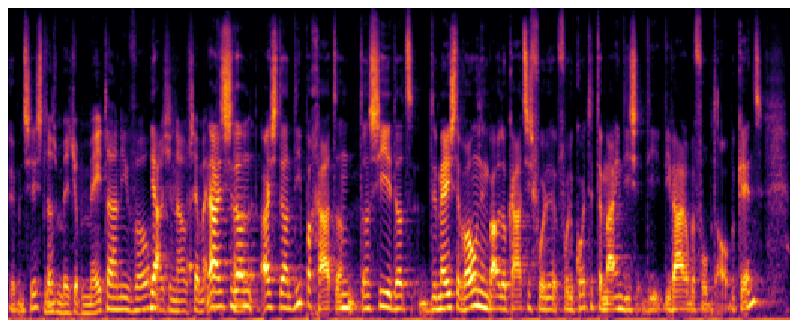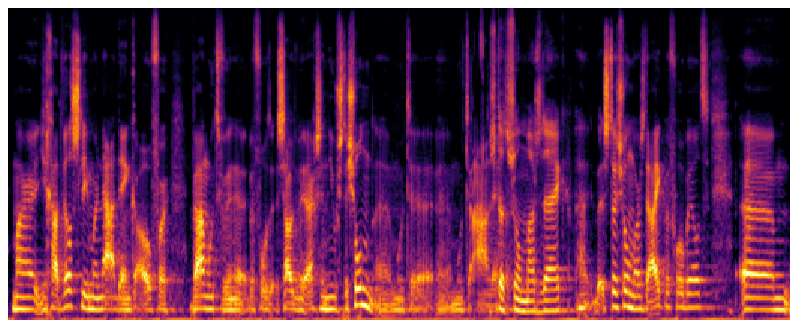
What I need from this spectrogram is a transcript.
urban system. Dat is een beetje op metaniveau. Ja. Als je nou, zeg maar, nou, als, je dan, als je dan dieper gaat, dan, dan zie je dat de meeste woningbouwlocaties voor de, voor de korte termijn, die, die, die waren bijvoorbeeld al bekend. Maar je gaat wel slimmer nadenken over waar moeten we bijvoorbeeld, zouden we ergens een nieuw station uh, moeten moeten aanleggen. Station Marsdijk. Uh, station Marsdijk bijvoorbeeld. Um,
